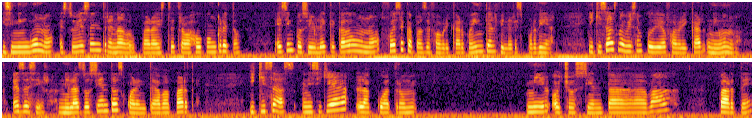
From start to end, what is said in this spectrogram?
y si ninguno estuviese entrenado para este trabajo concreto, es imposible que cada uno fuese capaz de fabricar 20 alfileres por día, y quizás no hubiesen podido fabricar ni uno, es decir, ni las 240 parte, y quizás ni siquiera la 4800 parte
